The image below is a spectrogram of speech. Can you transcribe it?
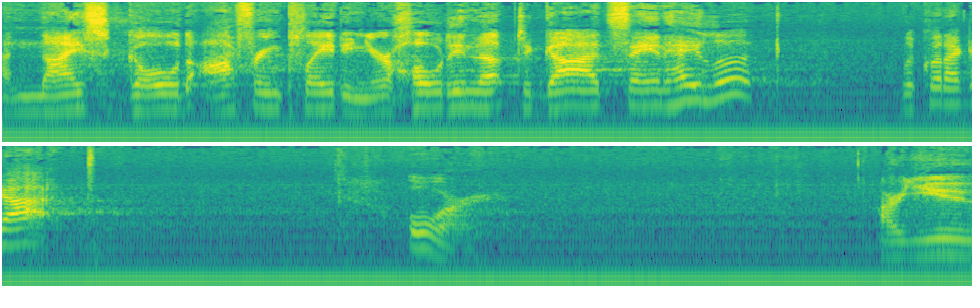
a nice gold offering plate and you're holding it up to God saying, hey, look, Look what I got. Or are you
